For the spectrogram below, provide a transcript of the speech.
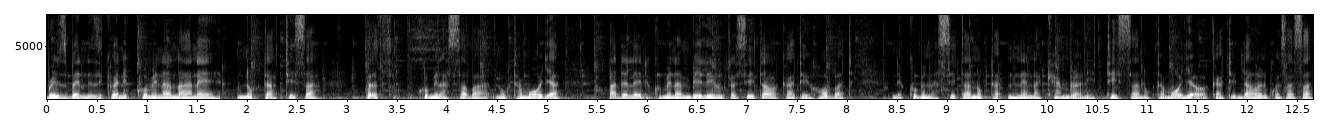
Brisbane zikiwa ni 18.9, Perth 17.1, Adelaide 12.6, wakati Hobart ni 16.4 na Canberra ni 9.1, wakati Darwin kwa sasa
